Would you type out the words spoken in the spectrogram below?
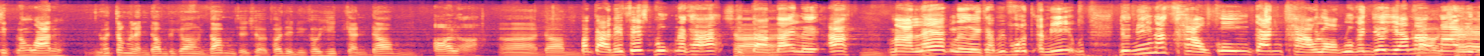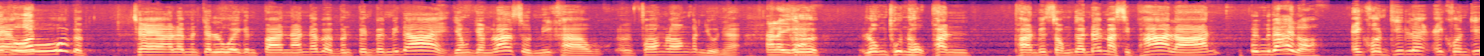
สิบรางวัล ไม่ต้องแรนดอมพี่ก้องด้อมเฉยๆเพราะเดี๋ยวนี้เขาฮิตกันด้อมอ๋อเหรอ อ่าด้อม ประกาศใน Facebook นะคะ ใช่ติดตามได้เลย อะ อืม มาแรกเลยค่ะพี่พศอันนี้เดี๋ยวนี้นะข่าวโกงกันข่าวหลอกลวงกันเยอะแยะมากมายเลยพี่พศ โอ้แบบแชร์อะไรมันจะรวยกันปานนั้นนะแบบมันเป็นไปไม่ได้ อย่างอย่างล่าสุดมีข่าวเอ่อฟ้องร้องกันอยู่เนี่ยอะไรกัคืนอลงทุน6,000ผ่านไป2เดือนได้มา15ล้าน เป็นไม่ได้เหรอ ไอคนที่เล่นไอคนที่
